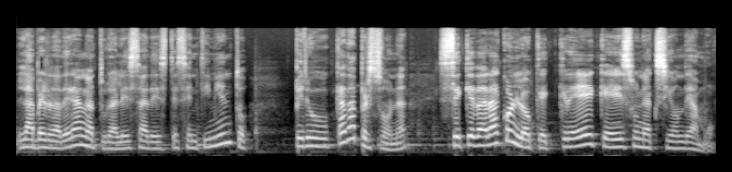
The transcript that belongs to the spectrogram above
la verdadera naturaleza de este sentimiento, pero cada persona se quedará con lo que cree que es una acción de amor.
